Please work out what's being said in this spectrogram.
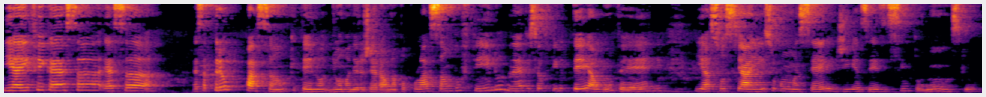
E aí fica essa, essa essa preocupação que tem de uma maneira geral na população do filho, né, do seu filho ter algum verme e associar isso com uma série de às vezes sintomas que o,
